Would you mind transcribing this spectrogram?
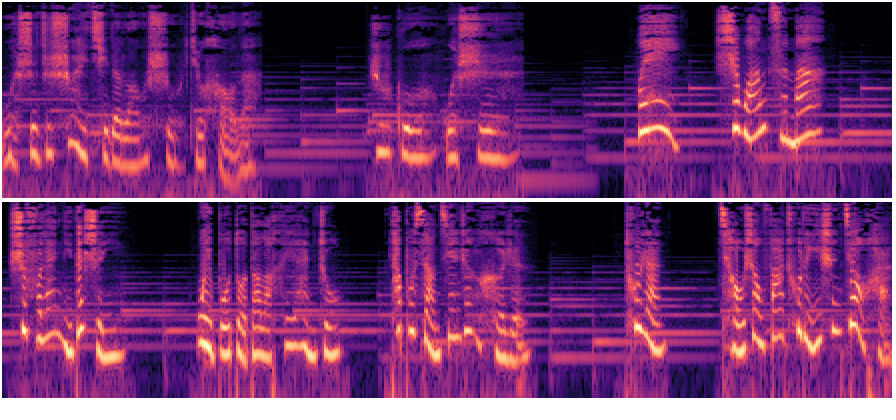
我是只帅气的老鼠就好了，如果我是……喂，是王子吗？是弗兰尼的声音。韦伯躲到了黑暗中，他不想见任何人。突然，桥上发出了一声叫喊：“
